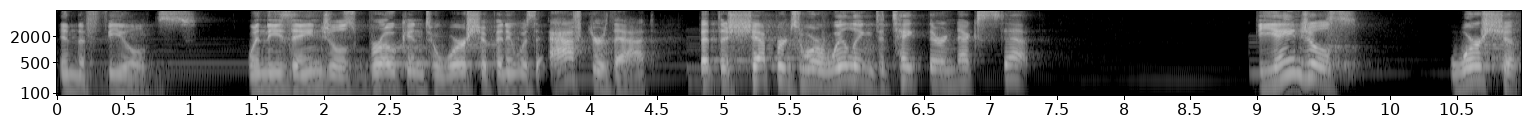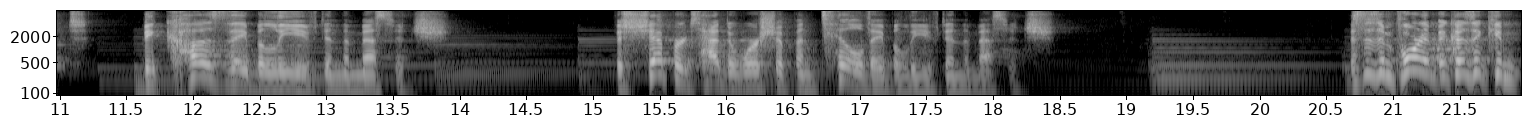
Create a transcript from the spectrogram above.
in the fields when these angels broke into worship. And it was after that that the shepherds were willing to take their next step. The angels worshiped because they believed in the message. The shepherds had to worship until they believed in the message. This is important because it can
